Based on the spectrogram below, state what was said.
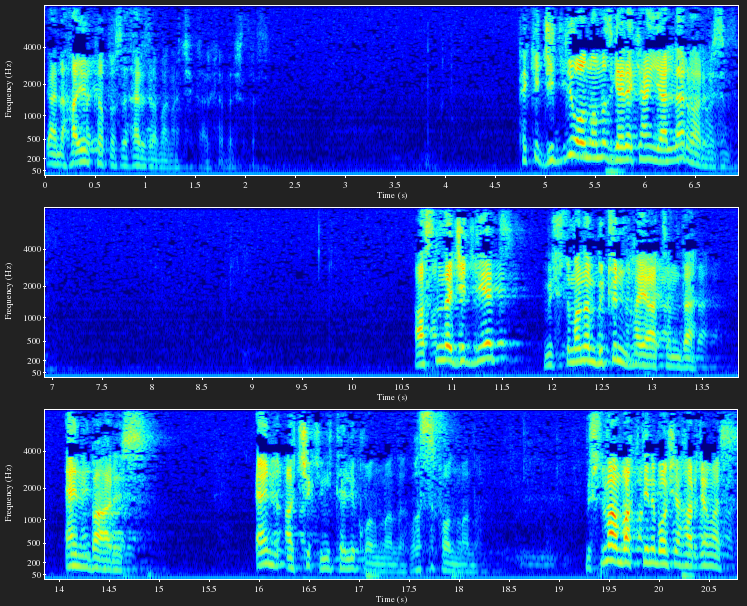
Yani hayır kapısı her zaman açık arkadaşlar. Peki ciddi olmamız gereken yerler var bizim. Aslında ciddiyet Müslümanın bütün hayatında en bariz, en açık nitelik olmalı, vasıf olmalı. Müslüman vaktini boşa harcamaz.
